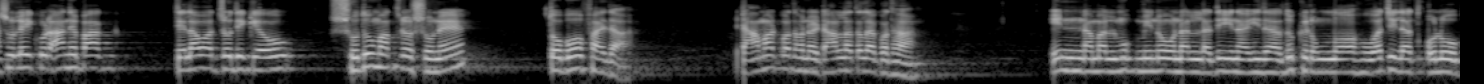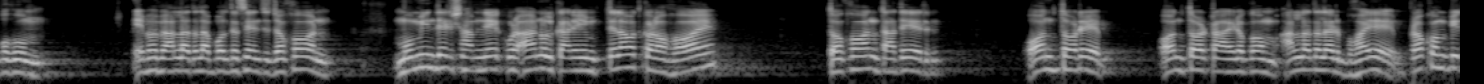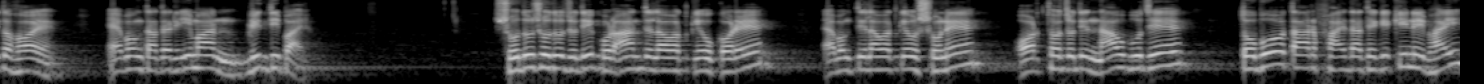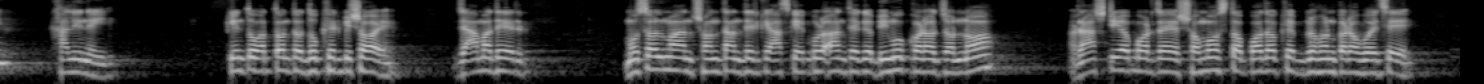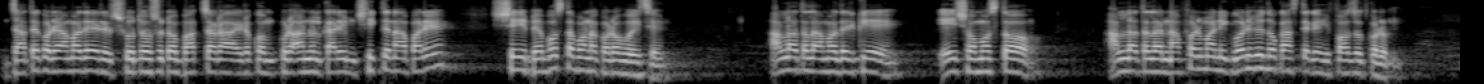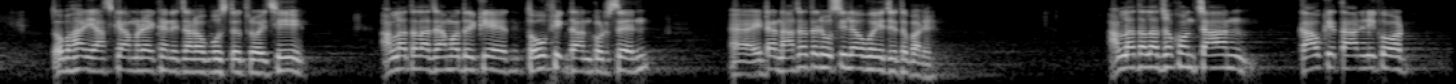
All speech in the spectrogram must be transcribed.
আসলে এই কোরআনে পাক তেলাওয়াত যদি কেউ শুধুমাত্র শুনে, তবুও ফায়দা। এটা আমার কথা নয়, এটা আল্লাহ তালার কথা। ইন্নামাল মুমিনুন আল্লাযীনা ইযা যুকিরুল্লাহু ওয়াজিলাত কুলুবুহুম। এভাবে আল্লাহ তাআলা বলতেছেন যে, যখন মুমিনদের সামনে কোরআনুল কারিম তেলাওয়াত করা হয়, তখন তাদের অন্তরে অন্তরটা এরকম আল্লাহ তালার ভয়ে প্রকম্পিত হয় এবং তাদের ইমান বৃদ্ধি পায়। শুধু শুধু যদি কোরআন তেলাওয়াত কেউ করে এবং তেলাওয়াত কেউ শুনে, অর্থ যদি নাও বুঝে, তবুও তার ফায়দা থেকে কি নেই ভাই? খালি নেই। কিন্তু অত্যন্ত দুঃখের বিষয় যে আমাদের মুসলমান সন্তানদেরকে আজকে কোরআন থেকে বিমুখ করার জন্য রাষ্ট্রীয় পর্যায়ে সমস্ত পদক্ষেপ গ্রহণ করা হয়েছে, যাতে করে আমাদের ছোট ছোট বাচ্চারা এরকম কোরআনুল কারিম শিখতে না পারে, সেই ব্যবস্থাপনা করা হয়েছে। আল্লাহ তালা আমাদেরকে এই সমস্ত আল্লাহ তালার নাফরমানি গর্হিত কাজ থেকে হেফাজত করুন। তো ভাই, আজকে আমরা এখানে যারা উপস্থিত রয়েছি, আল্লাহ তালা যে আমাদেরকে তৌফিক দান করছেন এটা নাজাতের উসিলাও হয়ে যেতে পারে। আল্লাহ তালা যখন চান কাউকে তার নিকট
